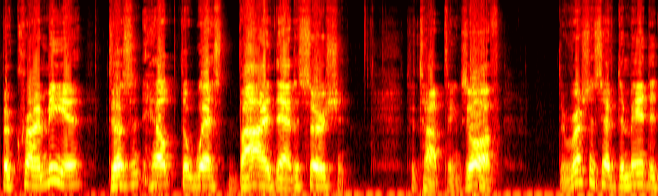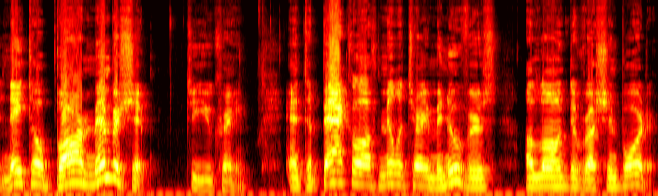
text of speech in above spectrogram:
but Crimea doesn't help the West buy that assertion. To top things off, the Russians have demanded NATO bar membership to Ukraine and to back off military maneuvers along the Russian border.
